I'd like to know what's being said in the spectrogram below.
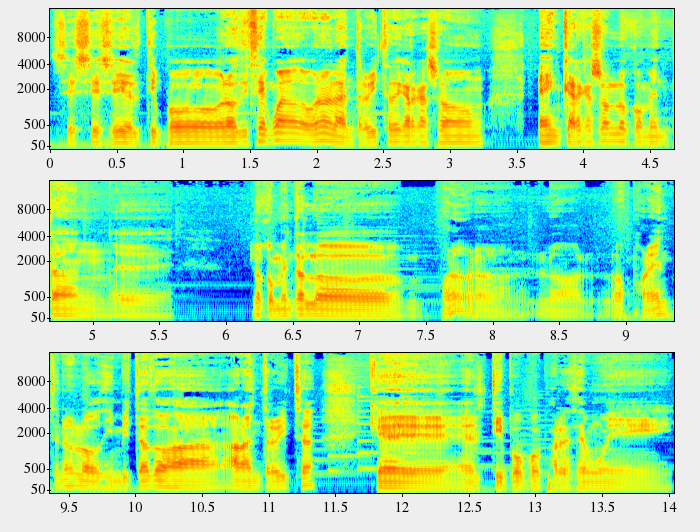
Sí, sí, sí, el tipo lo dice, bueno, bueno, en la entrevista de Carcassonne, en Carcassonne lo comentan, eh, lo comentan los bueno los, ponentes, ¿no? Los invitados a, la entrevista, que el tipo pues parece muy,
